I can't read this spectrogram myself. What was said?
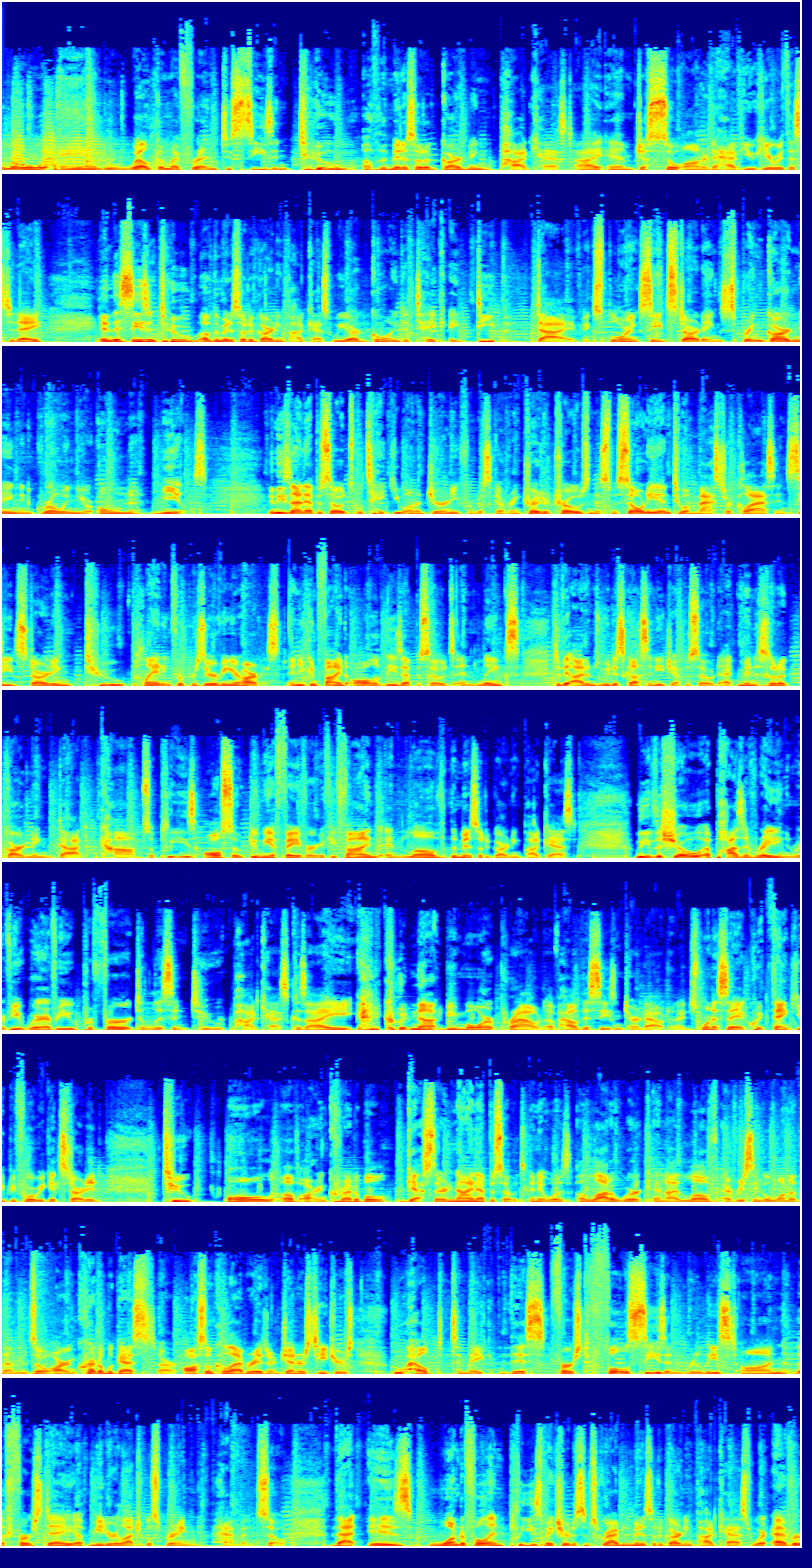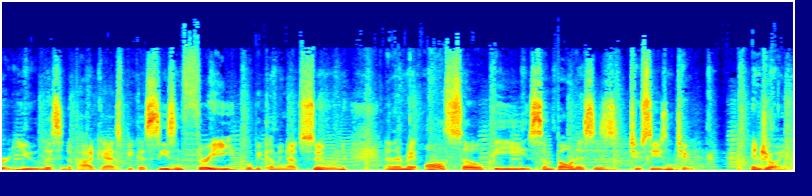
Hello and welcome, my friend, to season two of the Minnesota Gardening Podcast. I am just so honored to have you here with us today. In this season two of the Minnesota Gardening Podcast, we are going to take a deep dive exploring seed starting, spring gardening, and growing your own meals. In these nine episodes, we'll take you on a journey from discovering treasure troves in the Smithsonian to a masterclass in seed starting to planning for preserving your harvest. And you can find all of these episodes and links to the items we discuss in each episode at minnesotagardening.com. So please also do me a favor if you find and love the Minnesota Gardening Podcast, leave the show a positive rating and review wherever you prefer to listen to podcasts because I could not be more proud of how this season turned out. And I just want to say a quick thank you before we get started to all of our incredible guests. There are nine episodes, and it was a lot of work, and I love every single one of them. And so, our incredible guests, our awesome collaborators, our generous teachers who helped to make this first full season released on the first day of meteorological spring happen. So, that is wonderful. And please make sure to subscribe to the Minnesota Gardening Podcast wherever you listen to podcasts because season three will be coming out soon, and there may also be some bonuses to season two. Enjoy.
